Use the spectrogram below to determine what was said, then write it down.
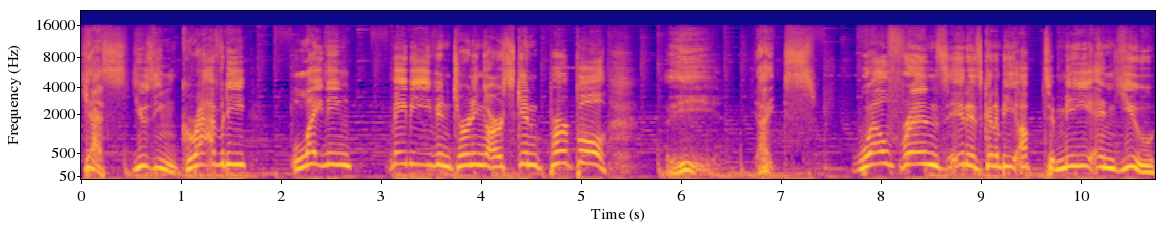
Yes, using gravity, lightning, maybe even turning our skin purple. Eee, yikes. Well, friends, it is going to be up to me and you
